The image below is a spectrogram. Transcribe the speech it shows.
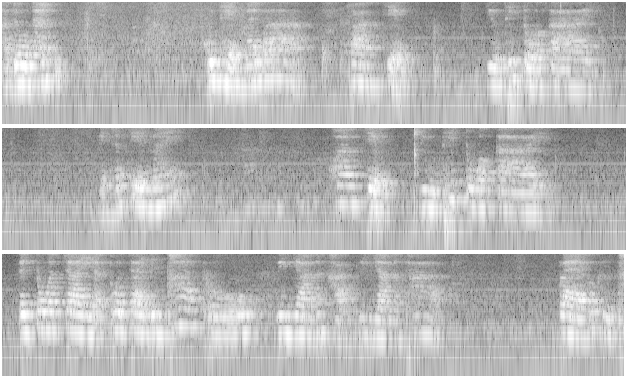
อะดูนะ คุณเห็นไหมว่า ความเจ็บ อยู่ที่ตัวกาย เห็นชัดเจนไหม ความเจ็บอยู่ที่ตัวกาย แต่ตัวใจอะตัวใจเป็นธาตุรู้วิญญาณขันวิญญาณธาตุแปลก็คือธ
